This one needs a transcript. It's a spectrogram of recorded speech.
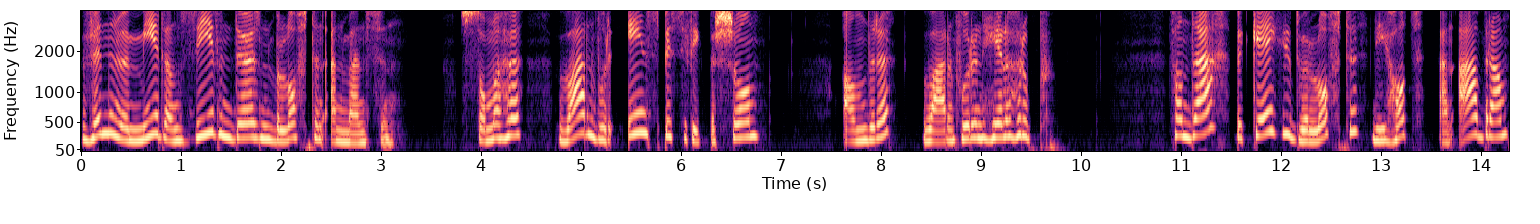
vinden we meer dan 7000 beloften aan mensen. Sommige waren voor één specifiek persoon, andere waren voor een hele groep. Vandaag bekijk ik de belofte die God aan Abraham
